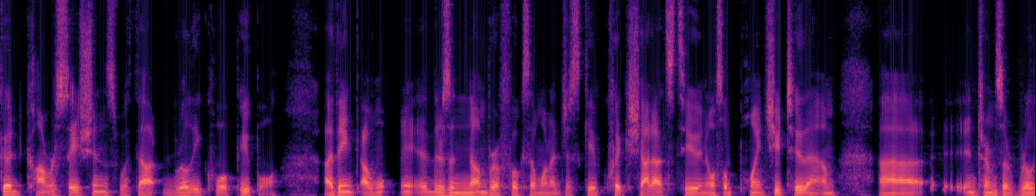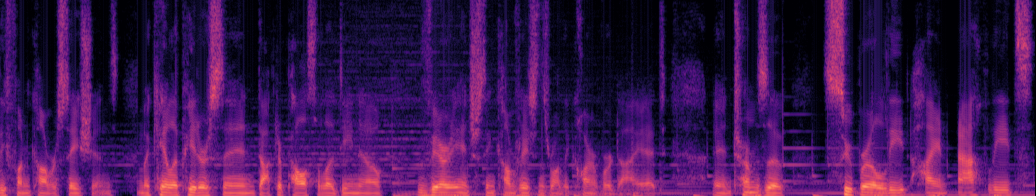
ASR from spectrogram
good conversations without really cool people. I think I w- eh, there's a number of folks I want to just give quick shout outs to and also point you to them uh, in terms of really fun conversations. Mikhaila Peterson, Dr. Paolo Saladino, very interesting conversations around the carnivore diet. In terms of super elite high-end athletes,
